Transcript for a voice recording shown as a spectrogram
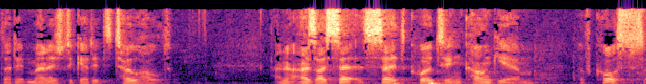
that it managed to get its toehold. And as I said, said quoting Canguilhem, of course,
